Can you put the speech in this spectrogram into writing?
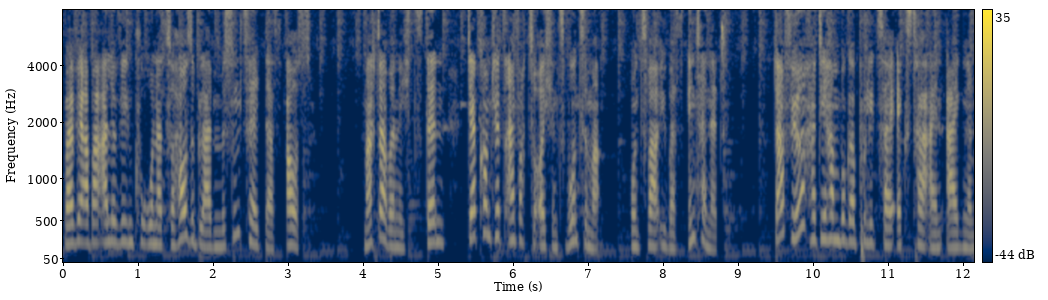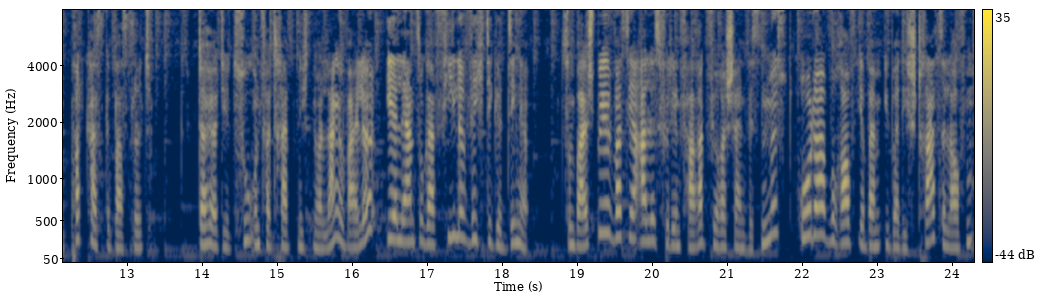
Weil wir aber alle wegen Corona zu Hause bleiben müssen, fällt das aus. Macht aber nichts, denn der kommt jetzt einfach zu euch ins Wohnzimmer. Und zwar übers Internet. Dafür hat die Hamburger Polizei extra einen eigenen Podcast gebastelt. Da hört ihr zu und vertreibt nicht nur Langeweile, ihr lernt sogar viele wichtige Dinge. Zum Beispiel, was ihr alles für den Fahrradführerschein wissen müsst oder worauf ihr beim über die Straße laufen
